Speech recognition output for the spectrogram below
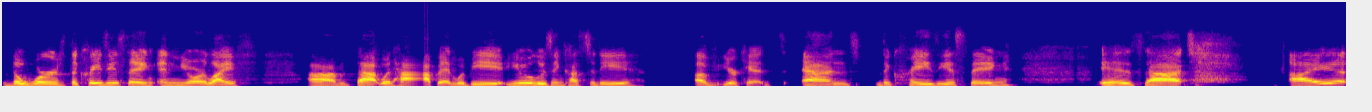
the worst the craziest thing in your life um, that would happen would be you losing custody of your kids and the craziest thing is that I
